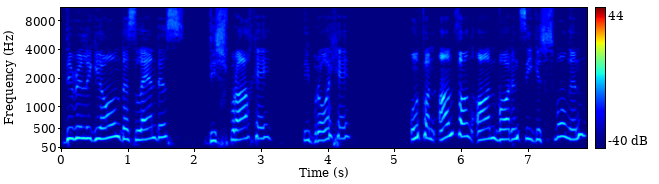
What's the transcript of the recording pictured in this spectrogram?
Die Religion des Landes, die Sprache, die Bräuche. Und von Anfang an waren sie gezwungen,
